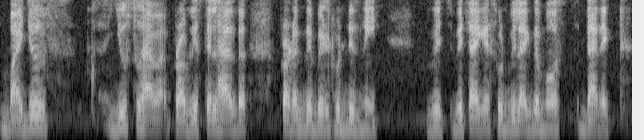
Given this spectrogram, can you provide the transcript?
Byju's used to have probably still has the product they built with Disney, which which I guess would be like the most direct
